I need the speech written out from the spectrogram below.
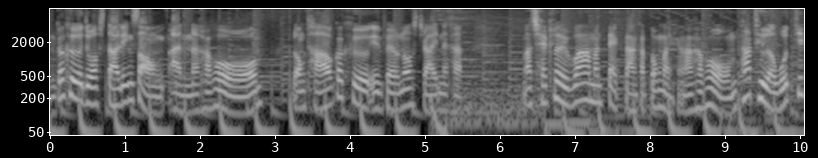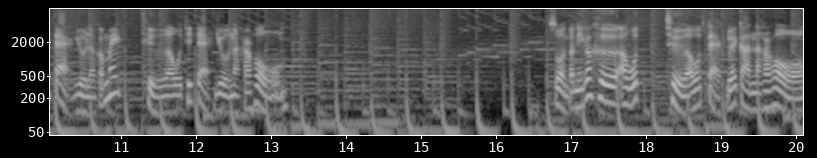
นก็คือ dwarf starling 2 อันนะครับผมรองเท้าก็คือ inferno strike นะครับ มาเช็คเลยว่ามันแตกต่างกับตรงไหนนะครับผม ถ้าถืออาวุธที่แตกอยู่แล้วก็ไม่ถืออาวุธที่แตกอยู่นะครับผม ส่วนตอนนี้ก็คืออาวุธถืออาวุธแตกด้วยกันนะครับผม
